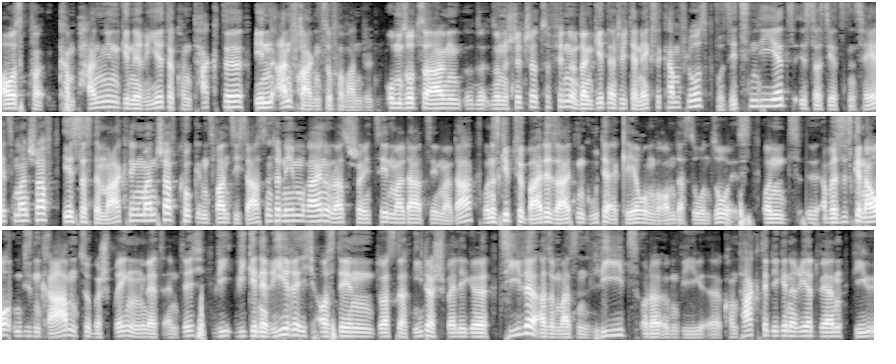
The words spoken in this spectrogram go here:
aus Qu Kampagnen generierte Kontakte in Anfragen zu verwandeln, um sozusagen so eine Schnittstelle zu finden. Und dann geht natürlich der nächste Kampf los. Wo sitzen die jetzt? Ist das jetzt eine Sales-Mannschaft? Ist das eine Marketing-Mannschaft? Guck in 20 SaaS-Unternehmen rein und hast wahrscheinlich zehnmal da, zehnmal da. Und es gibt für beide Seiten gute Erklärungen, warum das so und so ist. Und äh, aber es ist genau, um diesen Graben zu überspringen letztendlich. Wie, wie generiere ich aus den, du hast gesagt, niederschwellige Ziele, also meistens Leads oder irgendwie äh, Kontakte, die generiert werden. Wie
